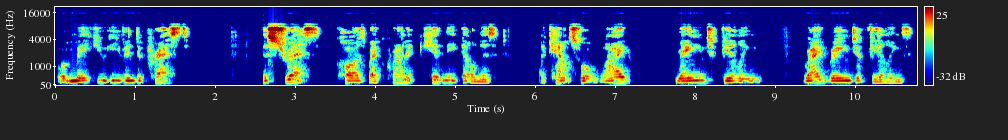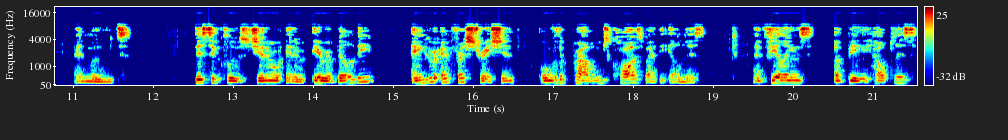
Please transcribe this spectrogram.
or make you even depressed. The stress caused by chronic kidney illness accounts for a wide range feeling, wide range of feelings and moods. This includes general irritability, anger and frustration over the problems caused by the illness, and feelings of being helpless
